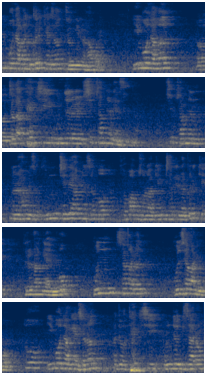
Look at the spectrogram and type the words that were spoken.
일모작은 그렇게 해서 정리를 하고 이모작은 어, 제가 택시 운전을 13년 했습니다. 13년을 하면서 군 제대하면서 뭐 소방서나 경찰이나 그렇게 들어간 게 아니고 군 생활은 군 생활이고 또 이모장에서는 아주 택시 운전기사로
